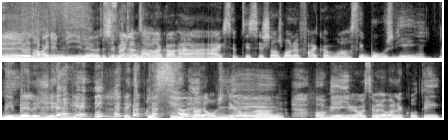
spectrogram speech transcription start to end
euh, le travail d'une vie, là. J'ai bien de la misère encore à, à accepter ces changements-là, faire comme, wow, c'est beau, je vieillis. Des belles règles d'expression. Non, non, je te Yeah. comprends. là. On vieillit, mais moi, c'est vraiment le côté,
